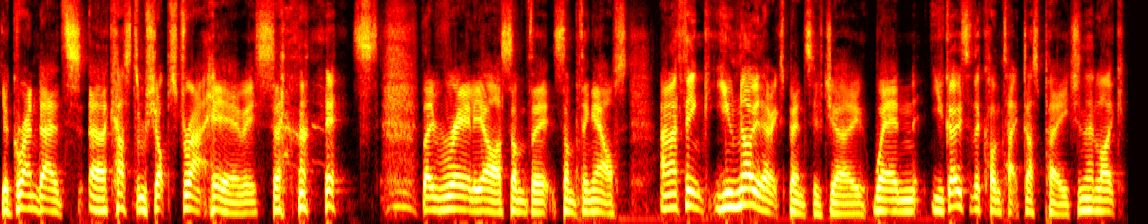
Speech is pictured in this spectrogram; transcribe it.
your granddad's uh, custom shop Strat here. It's, it's they really are something something else. And I think you know they're expensive, Joe, when you go to the contact us page and they're like,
